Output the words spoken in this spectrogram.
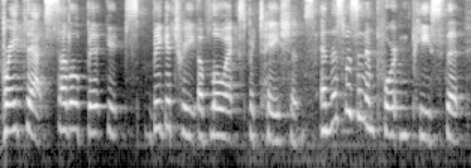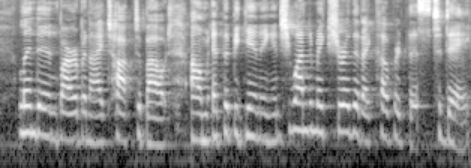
break that subtle bigotry of low expectations. And this was an important piece that Linda and Barb and I talked about um, at the beginning, and she wanted to make sure that I covered this today.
